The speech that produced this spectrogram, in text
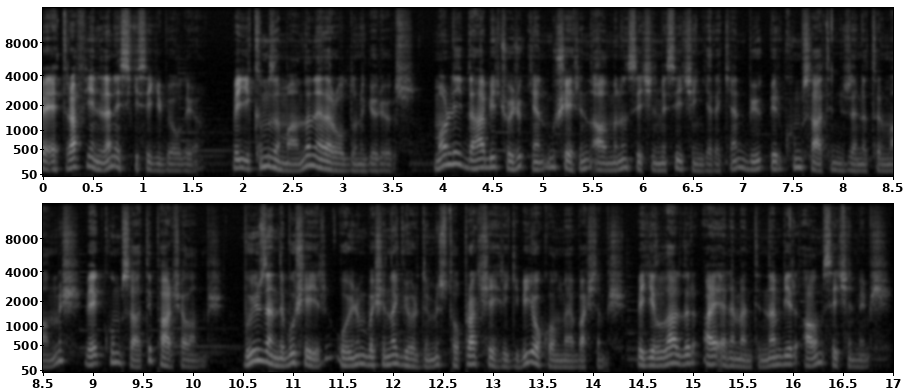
Ve etraf yeniden eskisi gibi oluyor. Ve yıkım zamanında neler olduğunu görüyoruz. Morley daha bir çocukken bu şehrin almanın seçilmesi için gereken büyük bir kum saatinin üzerine tırmanmış ve kum saati parçalanmış. Bu yüzden de bu şehir oyunun başında gördüğümüz toprak şehri gibi yok olmaya başlamış ve yıllardır ay elementinden bir alım seçilmemiş.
